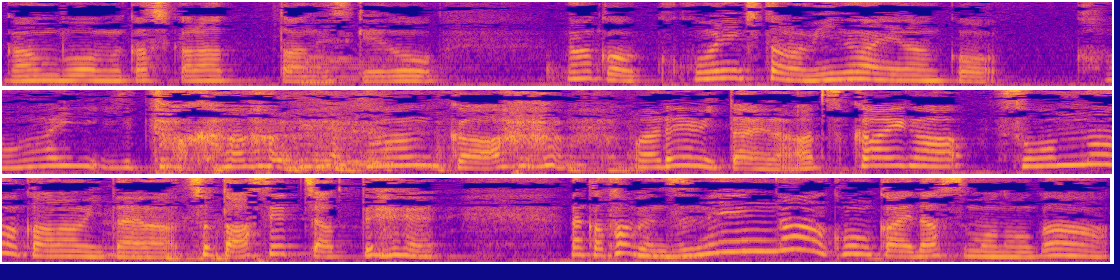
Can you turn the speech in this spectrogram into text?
願望は昔からあったんですけどなんかここに来たらみんなになんか可愛いとかなんか あれみたいな扱いがそんなのかなみたいなちょっと焦っちゃって。なんか多分図面が今回出すものが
